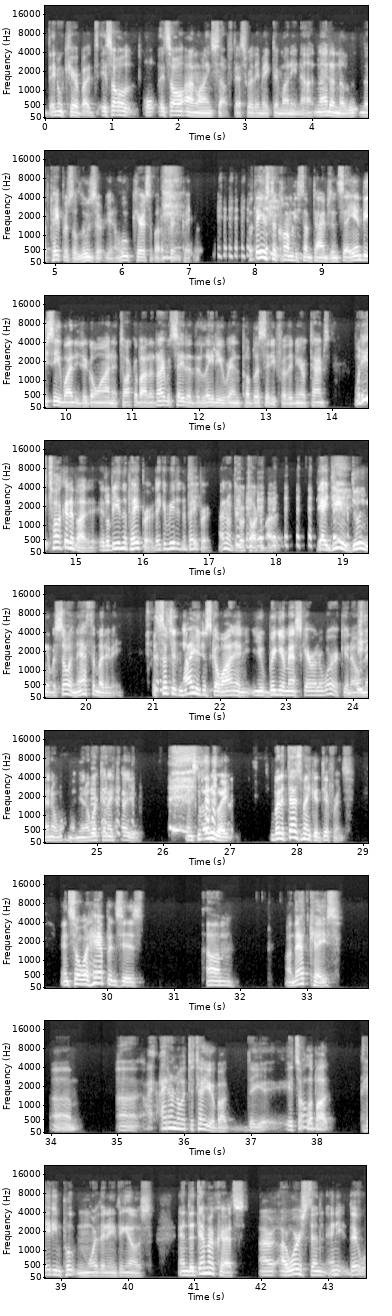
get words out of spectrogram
they don't care about it's all it's all online stuff. That's where they make their money. Not not in the the paper's a loser. You know who cares about a print paper? but they used to call me sometimes and say NBC wanted to go on and talk about it. I would say to the lady who ran publicity for the New York Times, "What are you talking about? It'll be in the paper. They can read it in the paper. I don't have to go talk about it." The idea of doing it was so anathema to me. It's such a now you just go on and you bring your mascara to work. You know, men or women. You know what can I tell you? And so anyway, but it does make a difference and so what happens is, um, on that case, um, uh, I, I, don't know what to tell you about the. It's all about hating Putin more than anything else, and the Democrats are are worse than any. There,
